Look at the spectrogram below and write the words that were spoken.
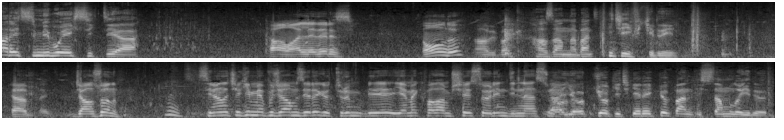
Kahretsin bir bu eksikti ya. Tamam hallederiz. Ne oldu? Abi bak Hazan'la ben hiç iyi fikir değilim. Ya Cansu Hanım. Sinan'ı çekim yapacağımız yere götürün. Bir de yemek falan bir şey söyleyin dinlensin Ya orada. yok yok hiç gerek yok ben İstanbul'a gidiyorum.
